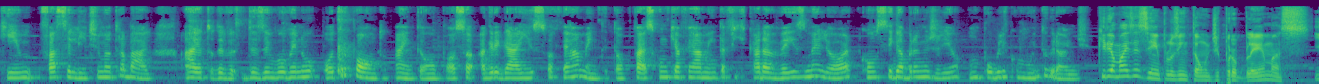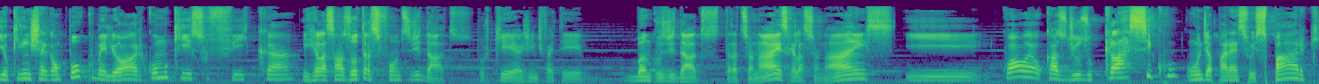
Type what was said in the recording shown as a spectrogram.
que facilite o meu trabalho. Ah, eu estou de desenvolvendo outro ponto. Ah, então eu posso agregar isso à ferramenta. Então faz com que a ferramenta fique cada vez melhor, consiga abranger um público muito grande. Queria mais exemplos então de problemas e eu queria enxergar um pouco melhor como que isso fica em relação às outras fontes de dados, porque a gente vai ter bancos de dados tradicionais, relacionais e qual é o caso de uso clássico onde aparece o Spark?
